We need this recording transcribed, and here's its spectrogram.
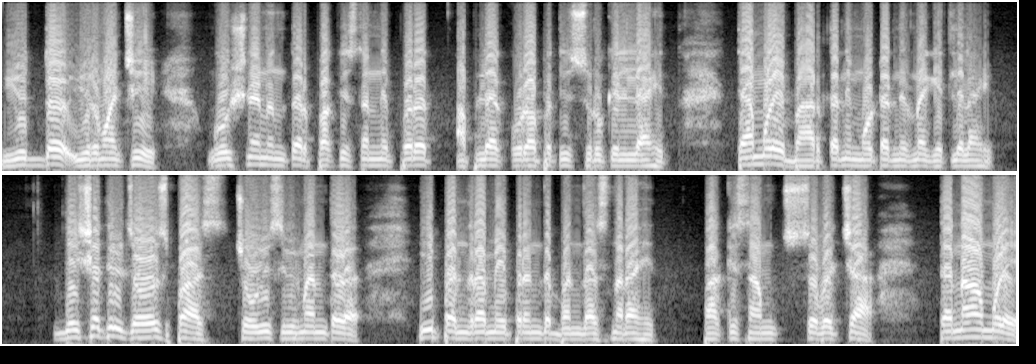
युद्ध विरमाची घोषणेनंतर पाकिस्तानने परत आपल्या कुरापती सुरू केलेल्या आहेत. त्यामुळे भारताने मोठा निर्णय घेतलेला आहे. देशातील जवळपास चोवीस विमानतळ ही पंधरा मे पर्यंत बंद असणार आहेत. पाकिस्तान सोबतच्या तणावामुळे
